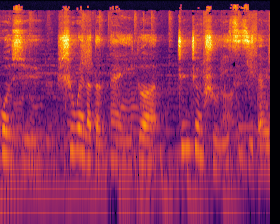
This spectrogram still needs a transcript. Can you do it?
或许是为了等待一个真正属于自己的人，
